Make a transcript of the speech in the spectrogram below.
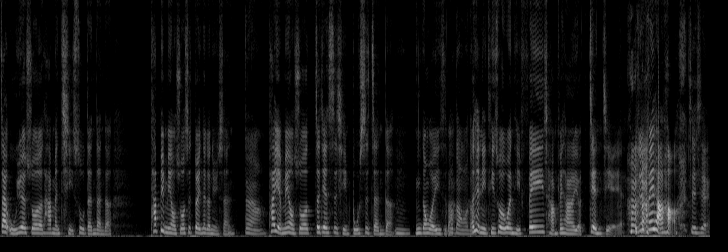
在五月说了他们起诉等等的。他并没有说是对那个女生，对啊，他也没有说这件事情不是真的，嗯，你懂我的意思吧？我懂，我懂。而且你提出的问题非常非常的有见解耶，我觉得非常好，谢谢。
